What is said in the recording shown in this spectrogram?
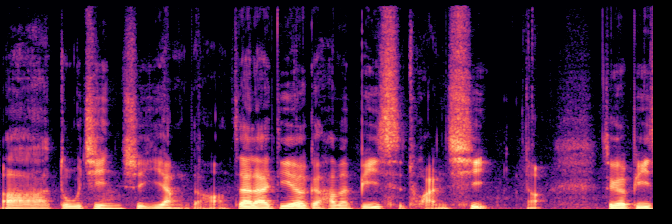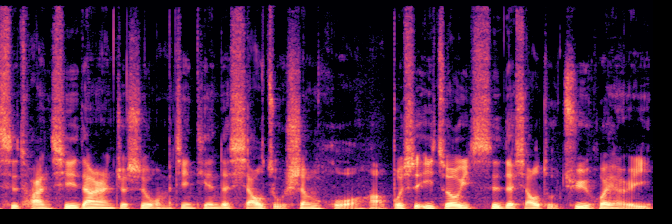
啊读经是一样的哈。再来第二个，他们彼此团契啊，这个彼此团契当然就是我们今天的小组生活哈，不是一周一次的小组聚会而已。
